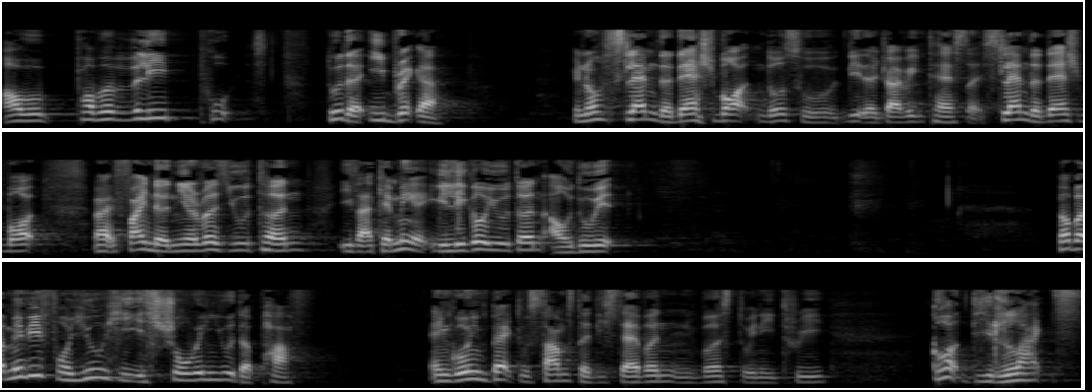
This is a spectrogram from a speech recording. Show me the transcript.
I will probably put, do the e-brake, uh, you know, slam the dashboard. Those who did the driving test, like slam the dashboard, right? Find the nearest U-turn. If I can make an illegal U-turn, I'll do it. But, but maybe for you, He is showing you the path. And going back to Psalms 37 in verse 23, God delights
